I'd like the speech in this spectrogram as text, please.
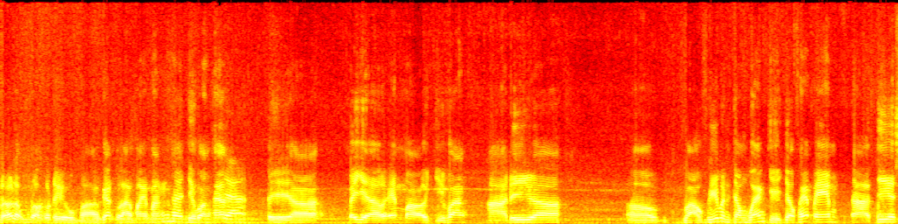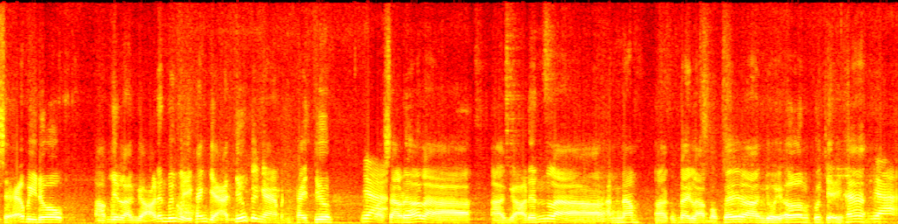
đó là cũng là cái điều mà rất là may mắn ha chị Văn ha Dạ. thì à, bây giờ em mời chị Văn à, đi à, à, vào phía bên trong quán chị cho phép em à, chia sẻ video à, cũng như là gửi đến quý vị khán giả trước cái ngày mình khai trương. Dạ. và sau đó là à, gửi đến là anh Năm. À, cũng đây là một cái à, người ơn của chị ha. Dạ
